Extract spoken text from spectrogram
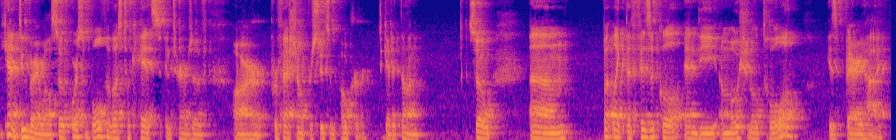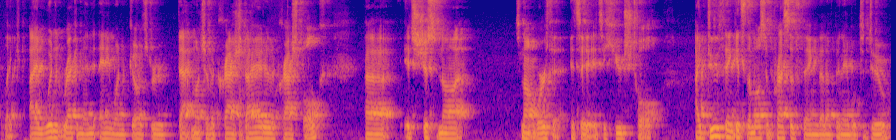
you can't do very well. So of course both of us took hits in terms of our professional pursuits in poker to get it done. So um but like the physical and the emotional toll is very high. Like i wouldn't recommend anyone go through that much of a crash diet or the crash bulk. Uh, it's just not it's not worth it. It's a it's a huge toll. I do think it's the most impressive thing that I've been able to do,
